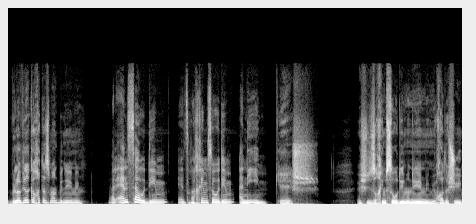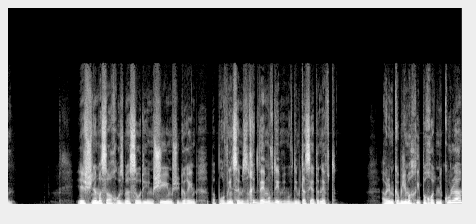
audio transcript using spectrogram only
ולהעביר ככה את הזמן בנעימים. אבל אין סעודים, אזרחים סעודים עניים. יש. יש אזרחים סעודים עניים, במיוחד השיעים. יש 12% מהסעודים עם שיעים שגרים בפרובינציה המזרחית, והם עובדים, הם עובדים בתעשיית הנפט. אבל הם מקבלים הכי פחות מכולם,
